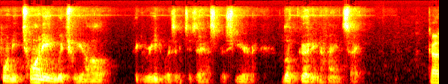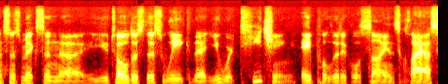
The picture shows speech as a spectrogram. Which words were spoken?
2020, which we all agreed was a disastrous year, look good in hindsight. Constance Mixon, uh, you told us this week that you were teaching a political science class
